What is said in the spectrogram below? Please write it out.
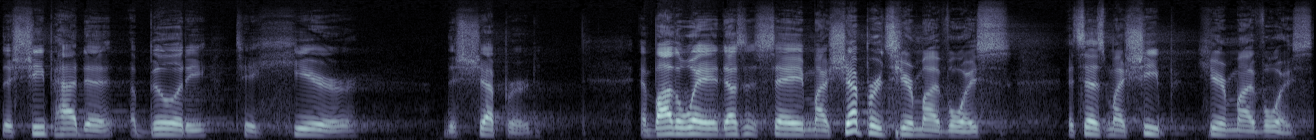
The sheep had the ability to hear the shepherd. And by the way, it doesn't say, My shepherds hear my voice. It says, My sheep hear my voice.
